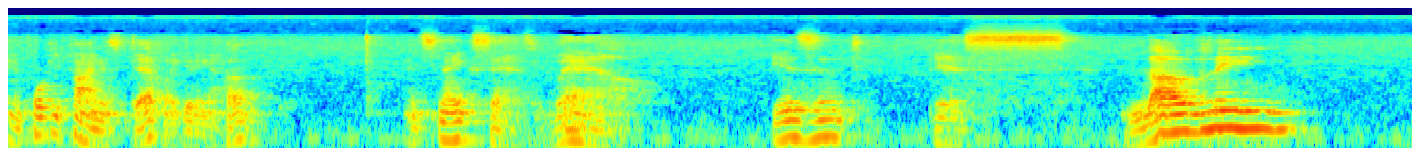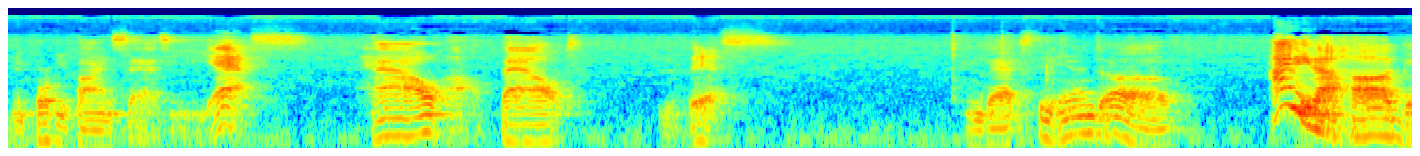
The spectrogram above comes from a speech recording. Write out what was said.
and Porcupine is definitely getting a hug. And Snake says, Well, isn't this lovely? And Porcupine says, Yes. How about this? And that's the end of I Need a Hug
